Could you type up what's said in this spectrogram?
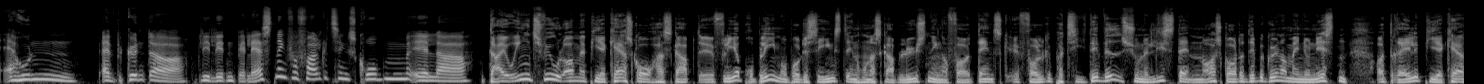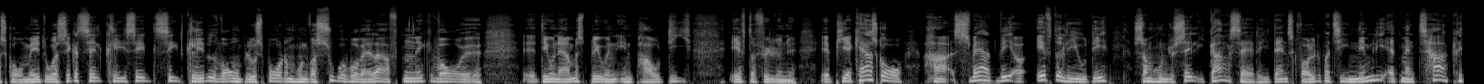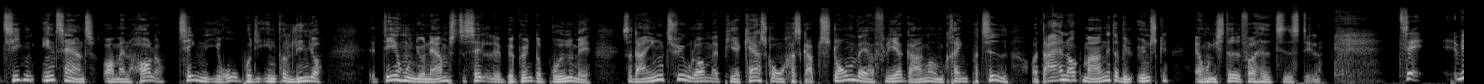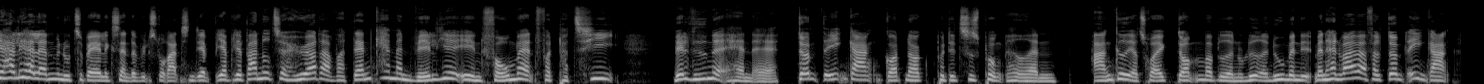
er hun er begyndt at blive lidt en belastning for Folketingsgruppen, eller? Der er jo ingen tvivl om, at Pia Kærsgaard har skabt øh, flere problemer på det seneste, end hun har skabt løsninger for Dansk øh, Folkeparti. Det ved journaliststanden også godt, og det begynder man jo næsten at drille Pia Kærsgaard med. Du har sikkert selv kli- set, set klippet, hvor hun blev spurgt, om hun var sur på valgaften, ikke? hvor øh, øh det jo nærmest blev en, en parodi efterfølgende. Pia Kærsgaard har svært ved at efterleve det, som hun jo selv i gang satte i Dansk Folkeparti, nemlig at man tager kritikken internt, og man holder holder tingene i ro på de indre linjer. Det er hun jo nærmest selv øh, begyndt at bryde med. Så der er ingen tvivl om, at Pia Kærsgaard har skabt stormvær flere gange omkring partiet, og der er nok mange, der vil ønske, at hun i stedet for havde tid stille. Til vi har lige halvanden minut tilbage, Alexander Vilstor jeg, jeg bliver bare nødt til at høre dig, hvordan kan man vælge en formand for et parti, velvidende, at han er dømt en gang, godt nok på det tidspunkt havde han anket, jeg tror ikke, dommen var blevet annulleret endnu, men, men han var i hvert fald dømt en gang.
